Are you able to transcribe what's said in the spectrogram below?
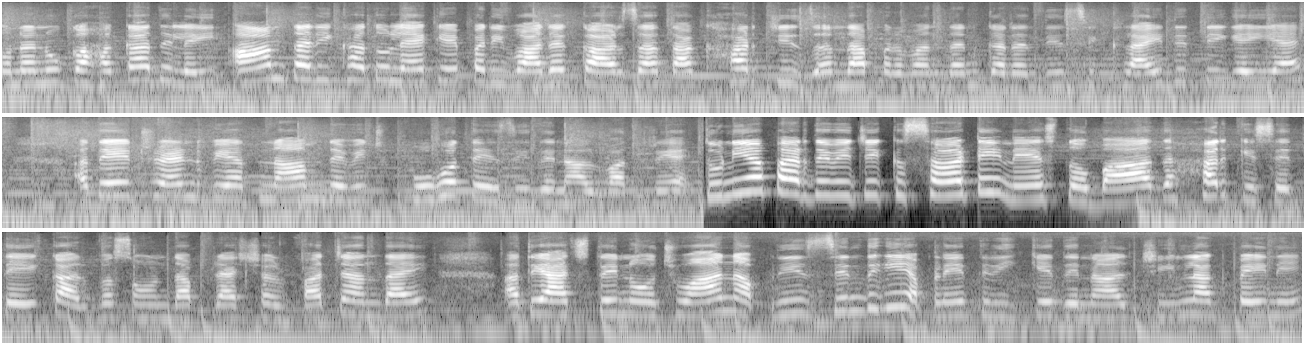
ਉਹਨਾਂ ਨੂੰ ਗਾਹਕਾਂ ਦੇ ਲਈ ਆਮ ਤਾਰੀਖਾਂ ਤੋਂ ਲੈ ਕੇ ਪਰਿਵਾਰਕ ਕਾਰਜਾਂ ਤੱਕ ਹਰ ਚੀਜ਼ਾਂ ਦਾ ਪ੍ਰਬੰਧਨ ਕਰਨ ਦੀ ਸਿਖਲਾਈ ਦਿੱਤੀ ਗਈ ਹੈ ਅਤੇ ਇਹ ਟ੍ਰੈਂਡ ਵੀਅਤਨਾਮ ਦੇ ਵਿੱਚ ਬਹੁਤ ਤੇਜ਼ੀ ਦੇ ਨਾਲ ਵੱਧ ਰਿਹਾ ਹੈ। ਦੁਨੀਆ ਭਰ ਦੇ ਵਿੱਚ ਇੱਕ ਸਰਟੇਨ ਇਸ ਤੋਂ ਬਾਅਦ ਹਰ ਕਿਸੇ ਤੇ ਘਰ ਵਸਾਉਣ ਦਾ ਪ੍ਰੈਸ਼ਰ ਵੱਧ ਜਾਂਦਾ ਹੈ ਅਤੇ ਅੱਜ ਦੇ ਨੌਜਵਾਨ ਆਪਣੀ ਜ਼ਿੰਦਗੀ ਆਪਣੇ ਤਰੀਕੇ ਦੇ ਨਾਲ ਜੀਣ ਲੱਗ ਪਏ ਨੇ।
